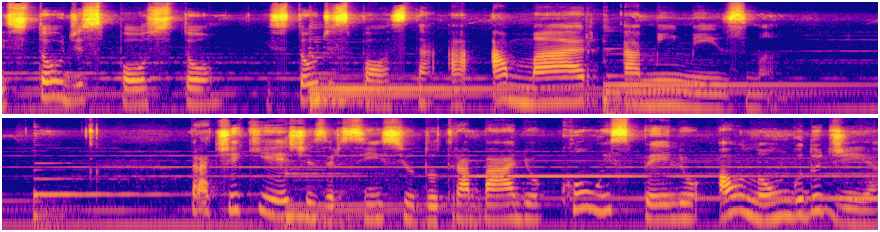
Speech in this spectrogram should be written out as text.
Estou disposto, estou disposta a amar a mim mesma. Pratique este exercício do trabalho com o espelho ao longo do dia.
